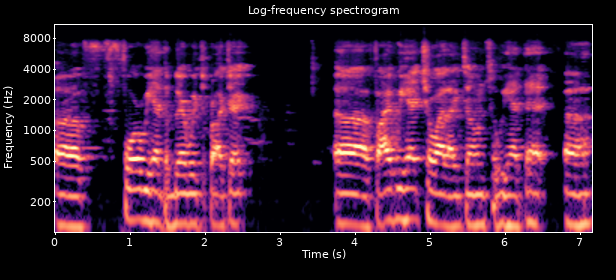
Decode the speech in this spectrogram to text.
Uh, four we had the Blair Witch Project. Uh, five we had Twilight Zone, so we had that. Uh,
